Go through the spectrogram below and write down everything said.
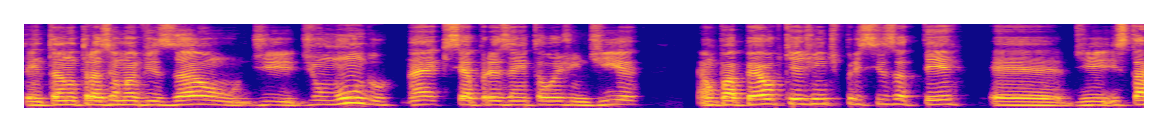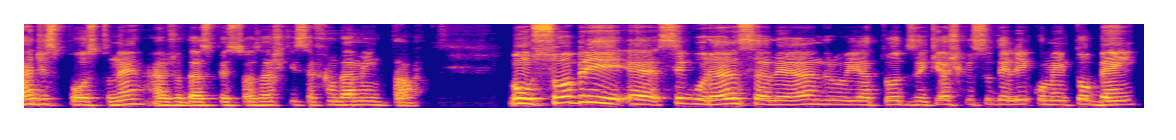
tentando trazer uma visão de, de um mundo né, que se apresenta hoje em dia. É um papel que a gente precisa ter é, de estar disposto né, a ajudar as pessoas. Acho que isso é fundamental. Bom, sobre é, segurança, Leandro e a todos aqui, acho que o Sudeli comentou bem.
